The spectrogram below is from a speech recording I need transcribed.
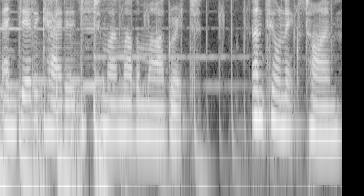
and dedicated to my mother Margaret. Until next time.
